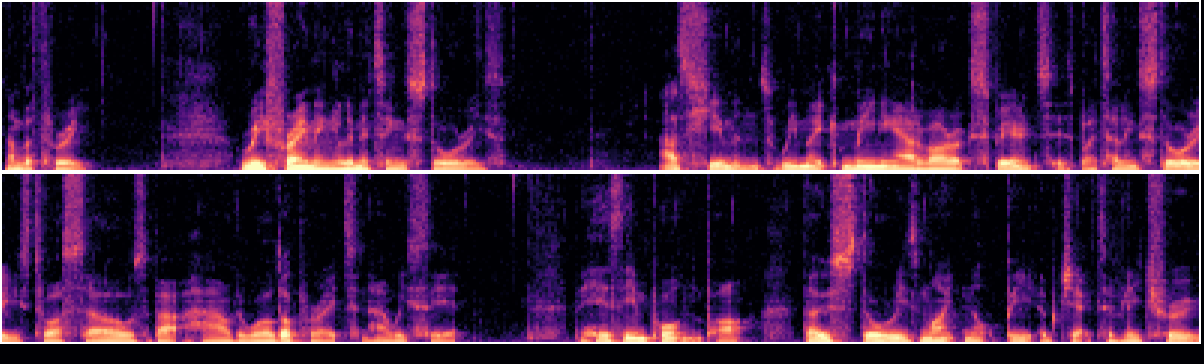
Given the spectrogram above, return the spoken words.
Number three, reframing limiting stories. As humans, we make meaning out of our experiences by telling stories to ourselves about how the world operates and how we see it. But here's the important part those stories might not be objectively true.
